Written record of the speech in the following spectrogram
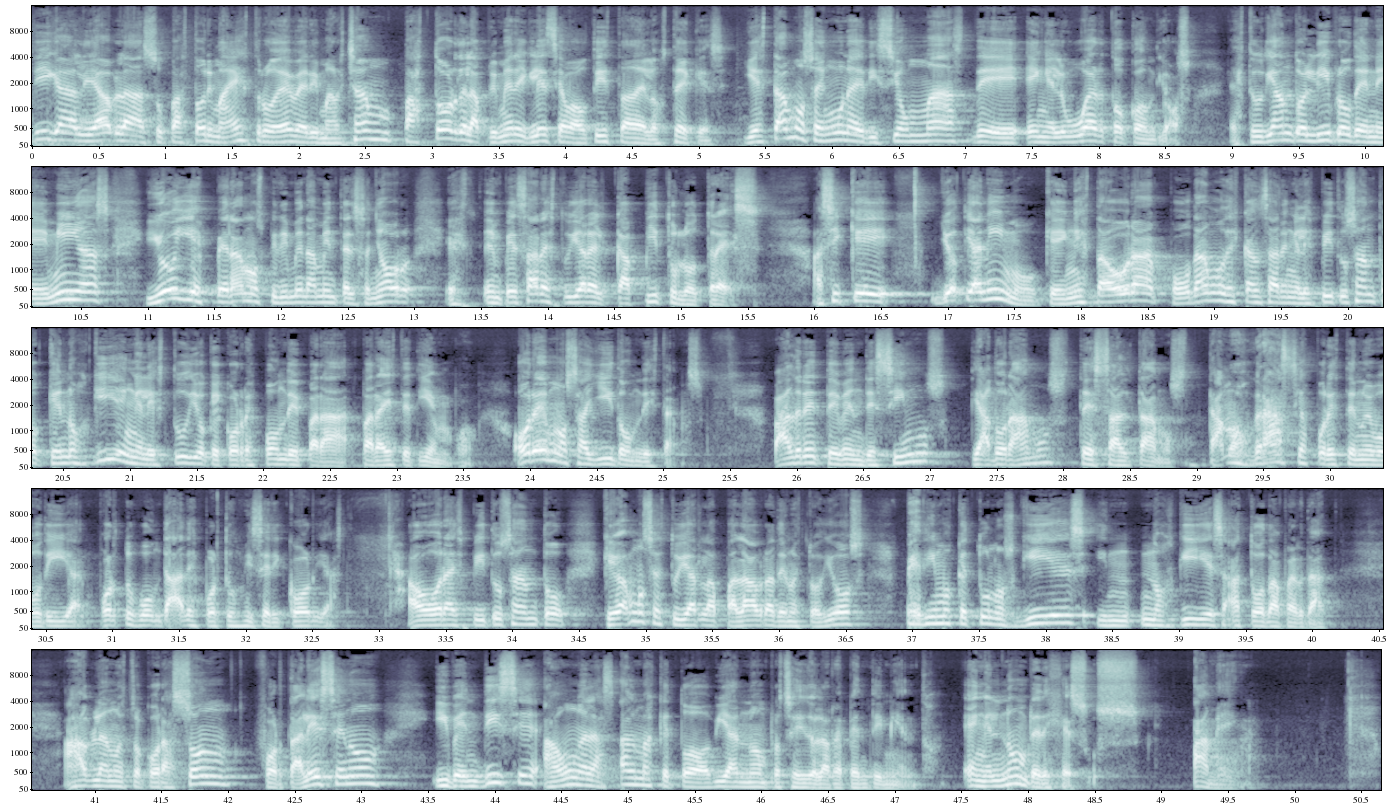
bendiga, le habla a su pastor y maestro Every Marchán, pastor de la primera iglesia bautista de Los Teques. Y estamos en una edición más de En el Huerto con Dios, estudiando el libro de Nehemías. Y hoy esperamos primeramente el Señor empezar a estudiar el capítulo 3. Así que yo te animo que en esta hora podamos descansar en el Espíritu Santo, que nos guíe en el estudio que corresponde para, para este tiempo. Oremos allí donde estamos. Padre, te bendecimos, te adoramos, te exaltamos. Damos gracias por este nuevo día, por tus bondades, por tus misericordias. Ahora, Espíritu Santo, que vamos a estudiar la palabra de nuestro Dios, pedimos que tú nos guíes y nos guíes a toda verdad. Habla nuestro corazón, fortalécenos y bendice aún a las almas que todavía no han procedido al arrepentimiento. En el nombre de Jesús. Amén.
